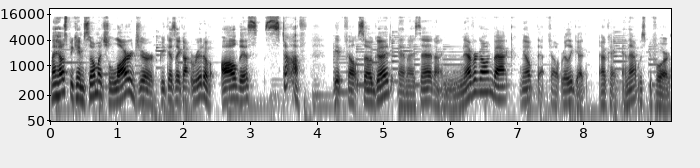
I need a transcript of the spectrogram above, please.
my house became so much larger because I got rid of all this stuff. It felt so good, and I said, I'm never going back. Nope, that felt really good. Okay, and that was before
